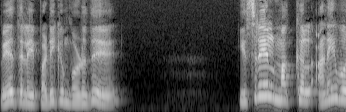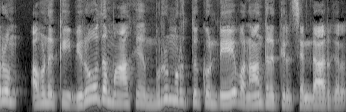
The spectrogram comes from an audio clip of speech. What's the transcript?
வேதலை படிக்கும் பொழுது இஸ்ரேல் மக்கள் அனைவரும் அவனுக்கு விரோதமாக முறுமுறுத்து கொண்டே வனாந்திரத்தில் சென்றார்கள்.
